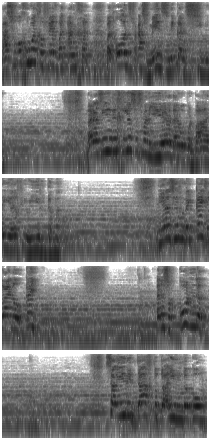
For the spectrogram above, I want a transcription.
Daar's so 'n groot geveg wat aangaan wat ons as mens nie kan sien nie. Maar as hier die gees is van die Here dan openbaar die Here vir jou hierdie dinge. Die Here sê vir my, kyk Lionel, kyk. In 'n sekonde sal hierdie dag tot 'n einde kom.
